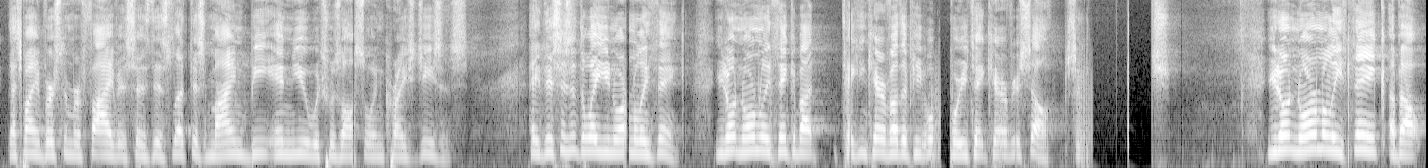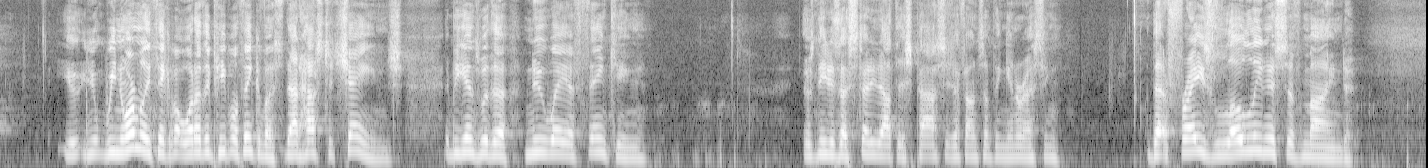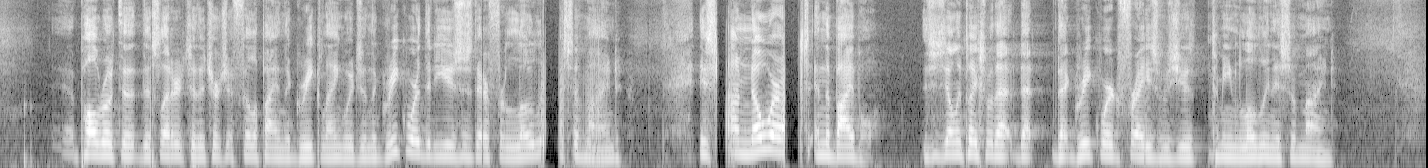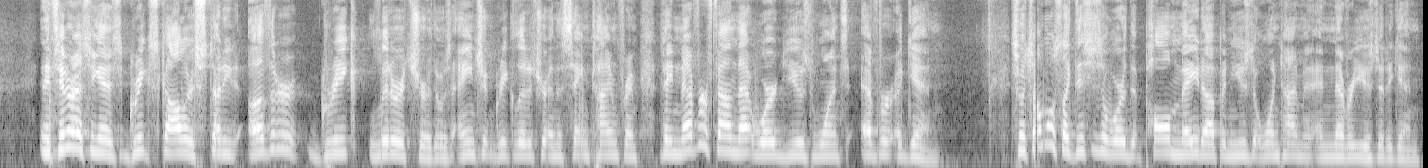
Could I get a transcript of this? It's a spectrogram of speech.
That's why in verse number five it says this let this mind be in you, which was also in Christ Jesus. Hey, this isn't the way you normally think. You don't normally think about taking care of other people before you take care of yourself. You don't normally think about, you, you, we normally think about what other people think of us. That has to change. It begins with a new way of thinking. It was neat as I studied out this passage, I found something interesting. that phrase lowliness of mind. Paul wrote the, this letter to the church at Philippi in the Greek language, and the Greek word that he uses there for lowliness of mind is found nowhere else in the Bible. This is the only place where that, that, that Greek word phrase was used to mean lowliness of mind. And it's interesting as Greek scholars studied other Greek literature, there was ancient Greek literature in the same time frame, they never found that word used once ever again. So it's almost like this is a word that Paul made up and used at one time and, and never used it again.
